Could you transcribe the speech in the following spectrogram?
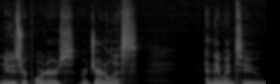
news reporters or journalists, and they went to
